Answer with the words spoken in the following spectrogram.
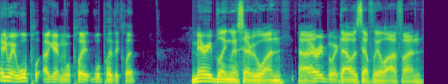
anyway, we'll pl- again we'll play we'll play the clip. Merry Blingmas, everyone. Uh, Merry Blingmas. That was definitely a lot of fun.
